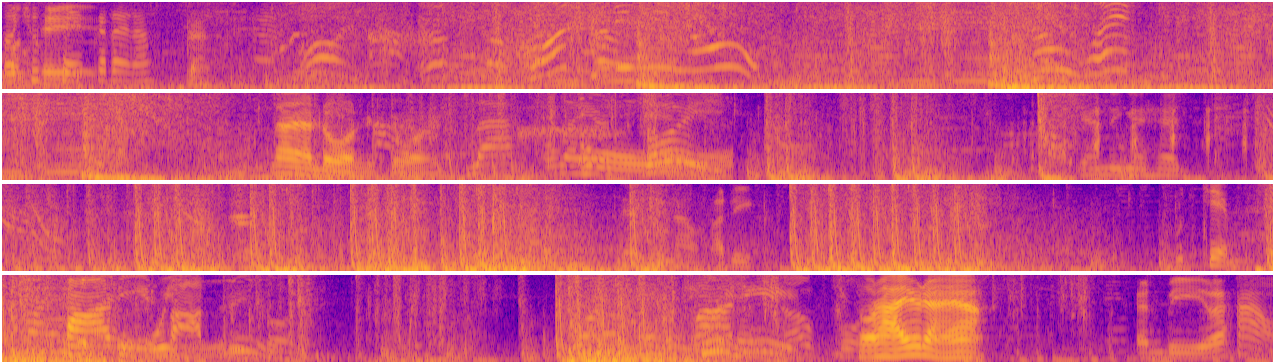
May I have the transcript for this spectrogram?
ออชุบเซฟก็ได้นะ What? What did he know? No way. น่าจะโดนอีกตัว Last player เฮ้ย standing. Scanning ahead. Taken out. มาดิกูเจ็บ มาดิอุ้ยสัตว์ มาดิตัวท้ายอยู่ไหนอะแอนบีปะอ้าว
